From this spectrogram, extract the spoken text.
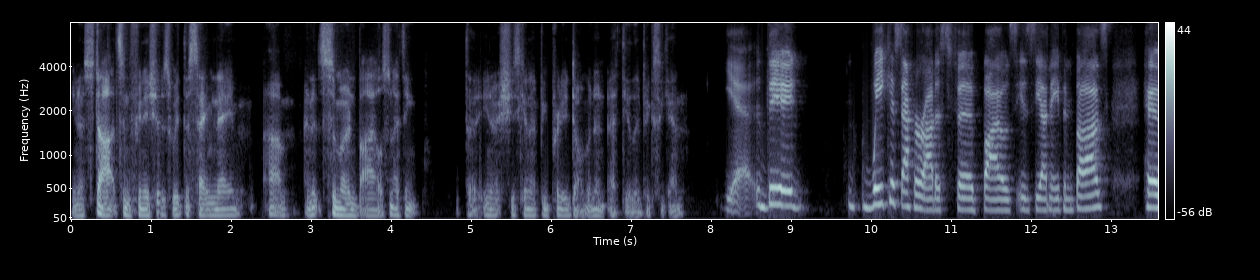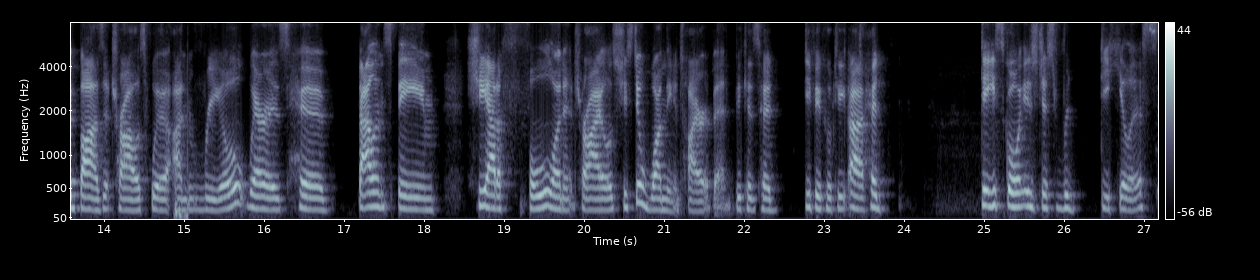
you know, starts and finishes with the same name, um, and it's Simone Biles. And I think that you know she's going to be pretty dominant at the Olympics again. Yeah, the weakest apparatus for Biles is the uneven bars. Her bars at trials were unreal, whereas her balance beam she had a full on at trials. She still won the entire event because her difficulty, uh, her D score is just ridiculous.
